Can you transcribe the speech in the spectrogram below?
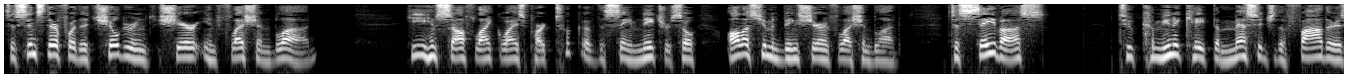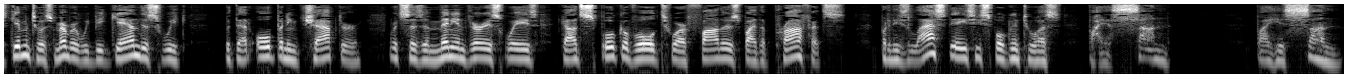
So since therefore the children share in flesh and blood, he himself likewise partook of the same nature. So all us human beings share in flesh and blood. To save us, to communicate the message the Father has given to us. Remember, we began this week with that opening chapter, which says, in many and various ways, God spoke of old to our fathers by the prophets. But in these last days, He's spoken to us by His Son. By His Son.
